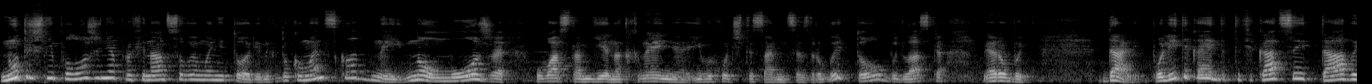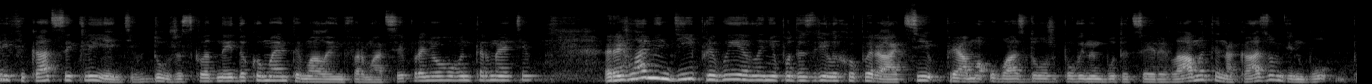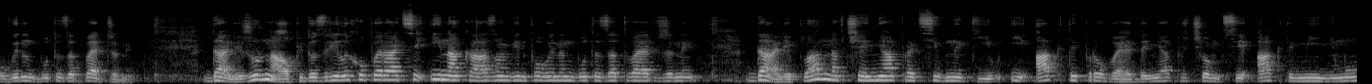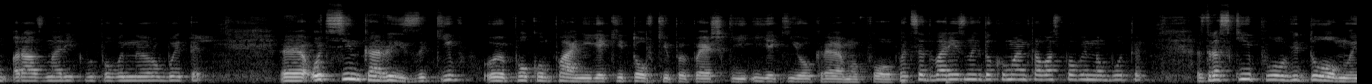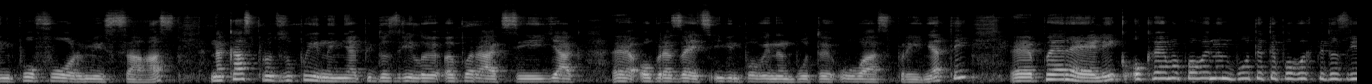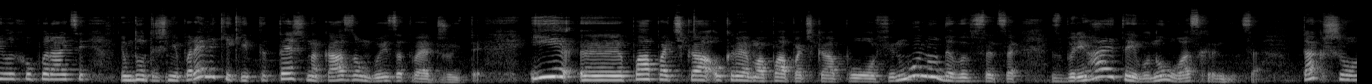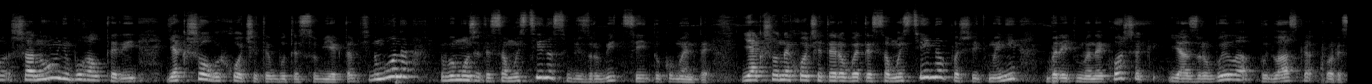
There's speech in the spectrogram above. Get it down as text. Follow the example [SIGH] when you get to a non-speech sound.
Внутрішні положення про фінансовий моніторинг. Документ складний, але може у вас там є натхнення і ви хочете самі це зробити, то, будь ласка, робіть. Далі, політика ідентифікації та верифікації клієнтів. Дуже складний документ, і мало інформації про нього в інтернеті. Регламент дій при виявленні подозрілих операцій. Прямо у вас повинен бути цей регламент, і наказом він повинен бути затверджений. Далі журнал підозрілих операцій і наказом він повинен бути затверджений. Далі план навчання працівників і акти проведення. Причому ці акти мінімум раз на рік ви повинні робити. Е, Оцінка ризиків по компанії, які товки ППшки і які окремо ФОПи. Це два різних документа у вас повинно бути. Зразки повідомлень по формі САС, наказ про зупинення підозрілої операції як е, образець, і він повинен бути у вас прийнятий. Е, Перелік окремо повинен бути типових підозрілих операцій, внутрішній перелік, який теж наказом ви затверджуєте. І е, папочка, окрема папочка по фінмону, де ви все це зберігаєте, і воно у вас храниться. Так що, шановні бухгалтері, якщо ви хочете бути суб'єктом фінмона, ви можете самостійно собі зробити ці документи. Якщо не хочете робити самостійно, пишіть мені, беріть в мене кошик, я зробила, будь ласка, користуйтесь.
